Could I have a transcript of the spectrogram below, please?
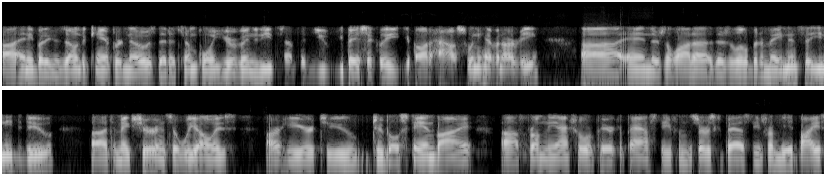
Uh, anybody who's owned a camper knows that at some point you're going to need something. You you basically you bought a house when you have an RV, uh, and there's a lot of there's a little bit of maintenance that you need to do uh, to make sure. And so we always are here to to both stand by uh, from the actual repair capacity, from the service capacity, from the advice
